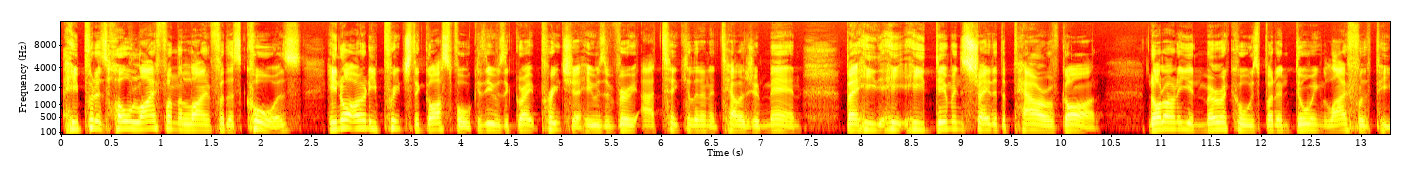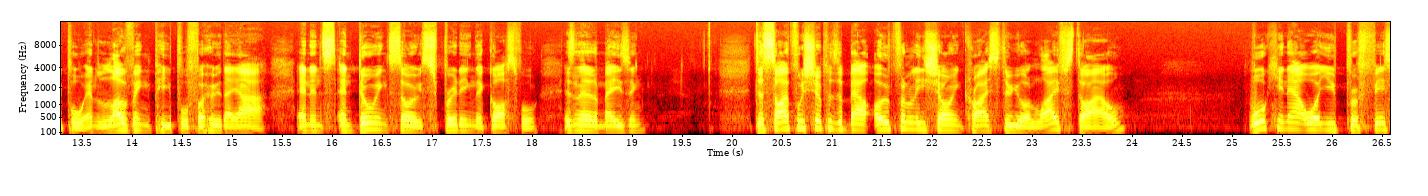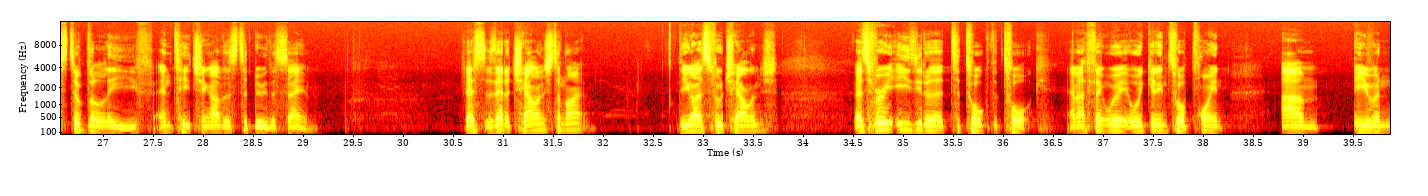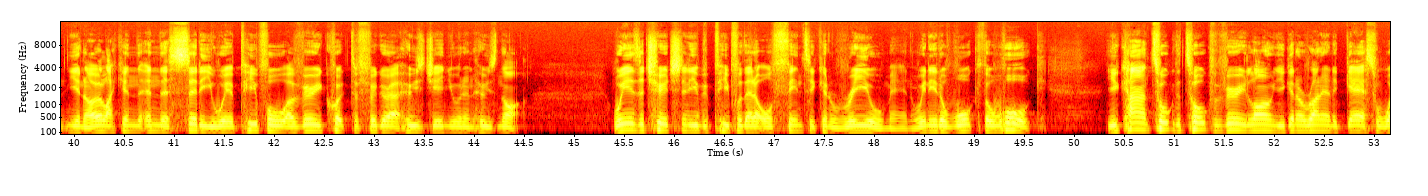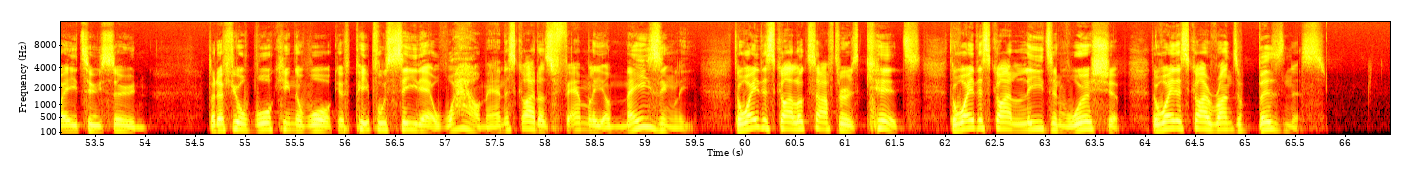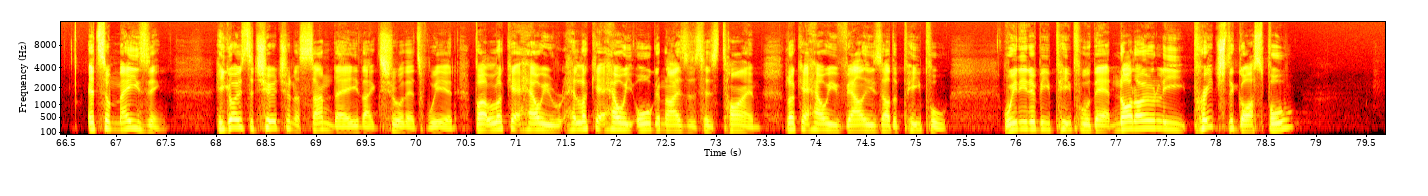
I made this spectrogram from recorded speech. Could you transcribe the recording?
he put his whole life on the line for this cause. He not only preached the gospel because he was a great preacher, he was a very articulate and intelligent man, but he, he, he demonstrated the power of God, not only in miracles, but in doing life with people and loving people for who they are, and in, in doing so, spreading the gospel. Isn't that amazing? Discipleship is about openly showing Christ through your lifestyle, walking out what you profess to believe, and teaching others to do the same. That's, is that a challenge tonight? Do you guys feel challenged? It's very easy to, to talk the talk. And I think we're, we're getting to a point, um, even, you know, like in, in this city where people are very quick to figure out who's genuine and who's not. We as a church need to be people that are authentic and real, man. We need to walk the walk. You can't talk the talk for very long. You're going to run out of gas way too soon. But if you're walking the walk, if people see that, wow, man, this guy does family amazingly. The way this guy looks after his kids, the way this guy leads in worship, the way this guy runs a business. It's amazing. He goes to church on a Sunday, like sure that's weird, but look at how he look at how he organizes his time. Look at how he values other people. We need to be people that not only preach the gospel,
